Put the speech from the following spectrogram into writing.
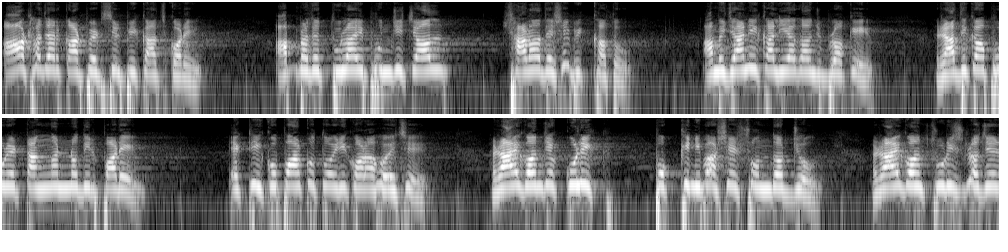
আট হাজার কার্পেট শিল্পী কাজ করে। আপনাদের তুলাই পুঞ্জি চাল সারা দেশে বিখ্যাত। আমি জানি কালিয়াগঞ্জ ব্লকে রাধিকাপুরের টাঙ্গান নদীর পাড়ে একটি ইকোপার্কও তৈরি করা হয়েছে। রায়গঞ্জে কুলিক পক্ষী নিবাসের সৌন্দর্য। রায়গঞ্জ টুরিস্ট লজের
